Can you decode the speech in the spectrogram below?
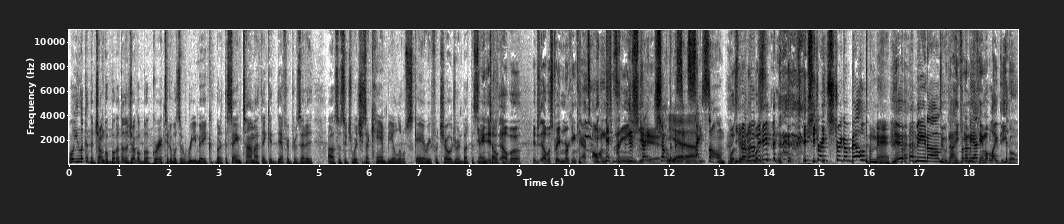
well, you look at the Jungle Book. I thought the Jungle Book, granted, it was a remake, but at the same time, I think it definitely presented uh, some situations that can be a little scary for children. But the same Idris token, Elba, Idris Elba straight murking cats on screen. straight yeah. chucked him Yeah. and said, "Say something." Was you there know any- what I mean? he straight stringer belled him, man. Yeah. But, I mean, um, Dude, no, he but came, I mean, he I- came up like Debo.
